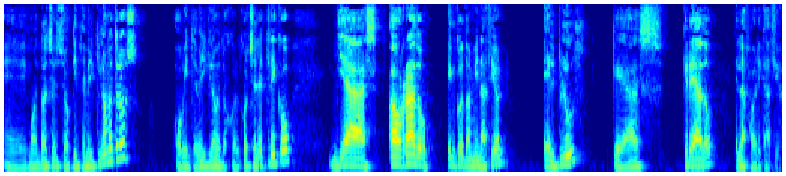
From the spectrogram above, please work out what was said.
Eh, cuando has hecho 15.000 kilómetros, o 20.000 kilómetros con el coche eléctrico, ya has ahorrado en contaminación el plus que has creado en la fabricación.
